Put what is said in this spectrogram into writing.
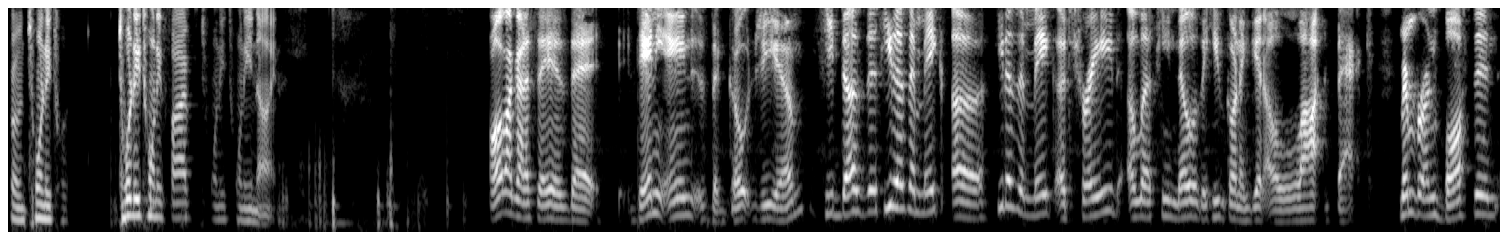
from 2020. 2025 to 2029. All I gotta say is that Danny Ainge is the goat GM. He does this. He doesn't make a he doesn't make a trade unless he knows that he's going to get a lot back. Remember in Boston,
